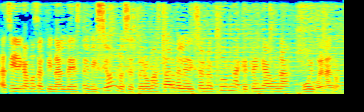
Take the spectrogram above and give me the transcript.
Así llegamos al final de esta emisión. Los espero más tarde en la edición nocturna. Que tenga una muy buena noche.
